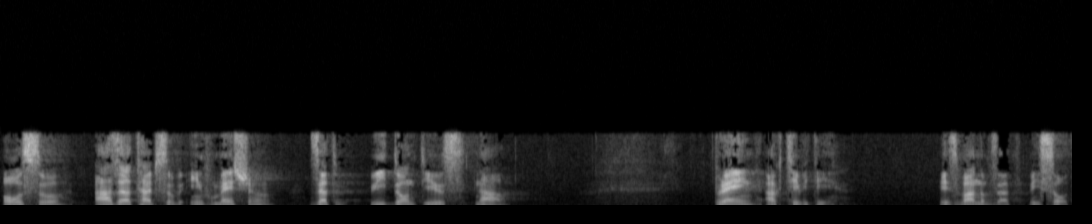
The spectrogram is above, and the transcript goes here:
also other types of information that we don't use now. Brain activity is one of that we thought.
